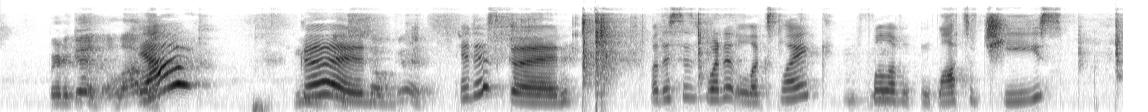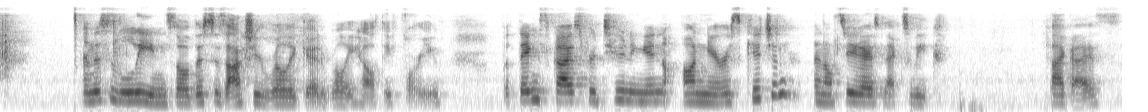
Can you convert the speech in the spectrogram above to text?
Pretty good. I love yeah, it. Mm, Good. it's so good. it is good. Well, this is what it looks like, Mhm. full of lots of cheese. And this is lean, so this is actually really good, really healthy for you. But thanks, guys, for tuning in on Nara's Kitchen, and I'll see you guys next week. Bye, guys.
